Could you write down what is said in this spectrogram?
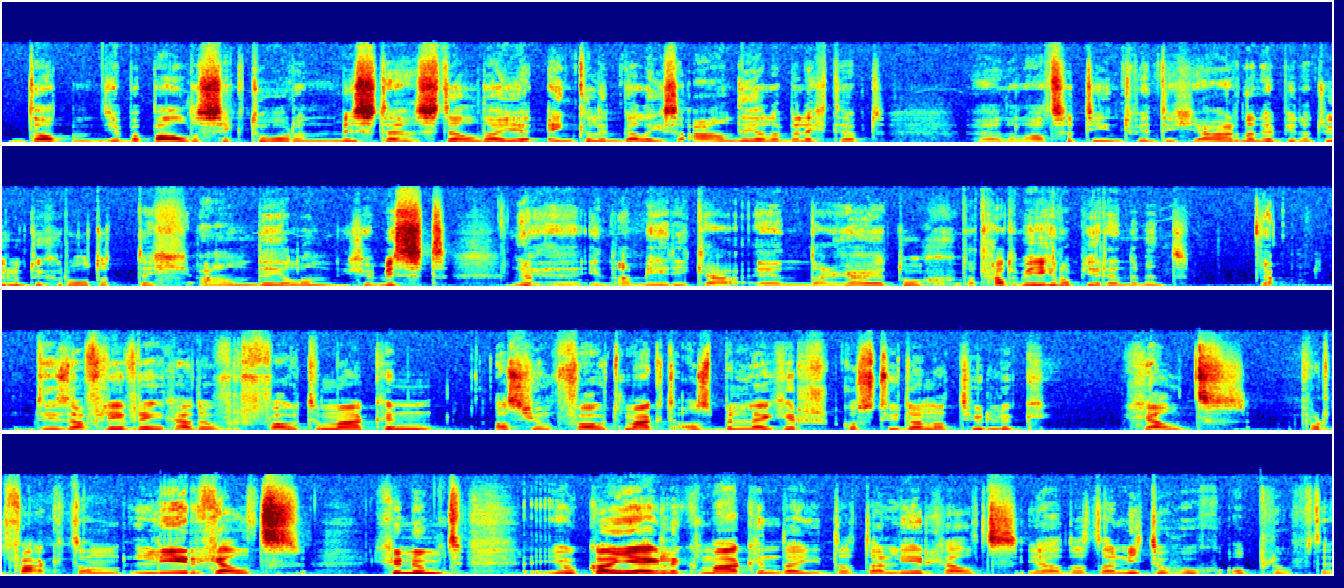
dat je bepaalde sectoren mist. Hè. Stel dat je enkel in Belgische aandelen belegd hebt eh, de laatste 10, 20 jaar, dan heb je natuurlijk de grote tech-aandelen gemist Ja. eh, in Amerika. En dan ga je toch, dat gaat wegen op je rendement. Ja. Deze aflevering gaat over fouten maken. Als je een fout maakt als belegger, kost u dat natuurlijk geld. Het wordt vaak dan leergeld genoemd. Hoe kan je eigenlijk maken dat dat, dat leergeld ja, dat dat niet te hoog oploopt? Hè?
